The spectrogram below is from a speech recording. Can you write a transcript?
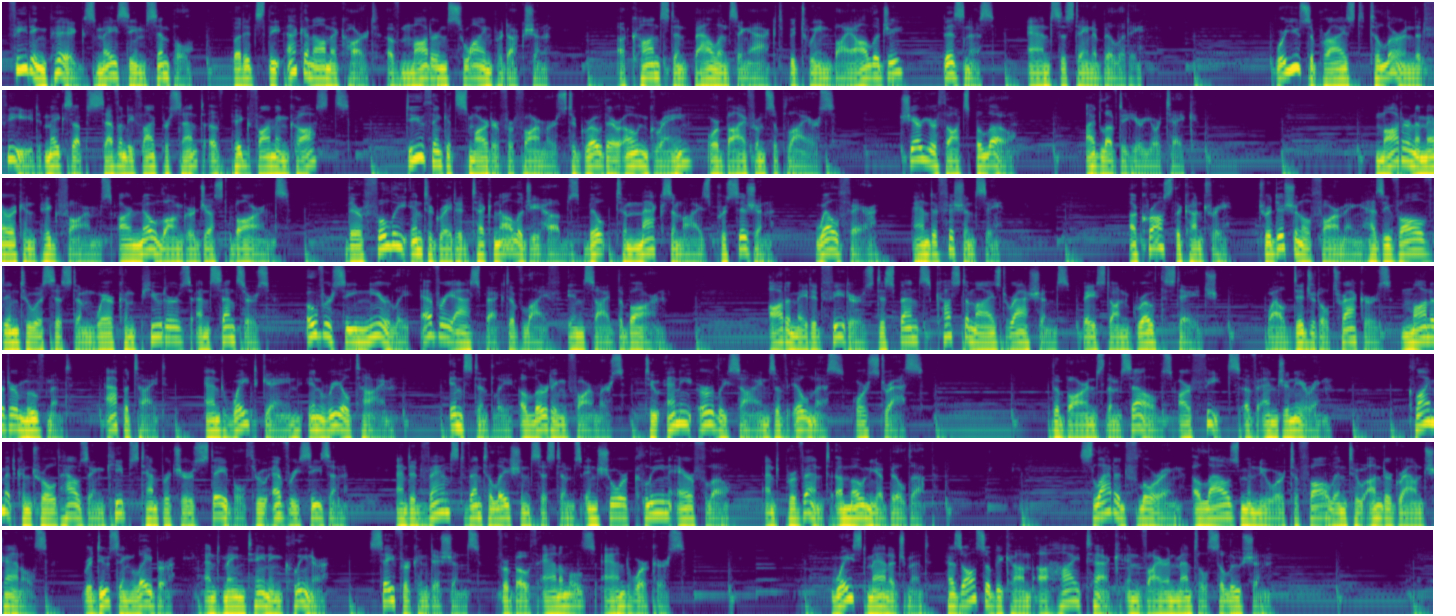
Feeding pigs may seem simple, but it's the economic heart of modern swine production, a constant balancing act between biology, business, and sustainability. Were you surprised to learn that feed makes up 75% of pig farming costs? Do you think it's smarter for farmers to grow their own grain or buy from suppliers? Share your thoughts below. I'd love to hear your take. Modern American pig farms are no longer just barns. They're fully integrated technology hubs built to maximize precision, welfare, and efficiency. Across the country, traditional farming has evolved into a system where computers and sensors oversee nearly every aspect of life inside the barn. Automated feeders dispense customized rations based on growth stage, while digital trackers monitor movement, appetite, and weight gain in real time, instantly alerting farmers to any early signs of illness or stress. The barns themselves are feats of engineering. Climate-controlled housing keeps temperatures stable through every season, and advanced ventilation systems ensure clean airflow and prevent ammonia buildup. Slatted flooring allows manure to fall into underground channels, reducing labor and maintaining cleaner, safer conditions for both animals and workers. Waste management has also become a high-tech environmental solution.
